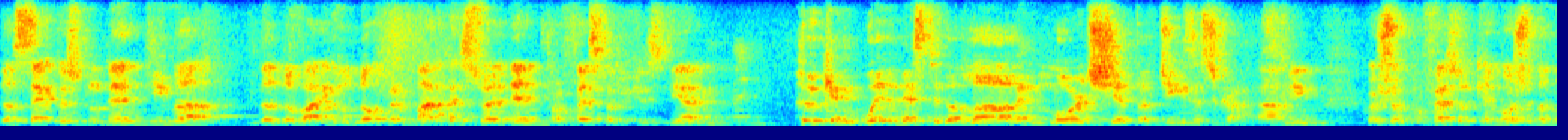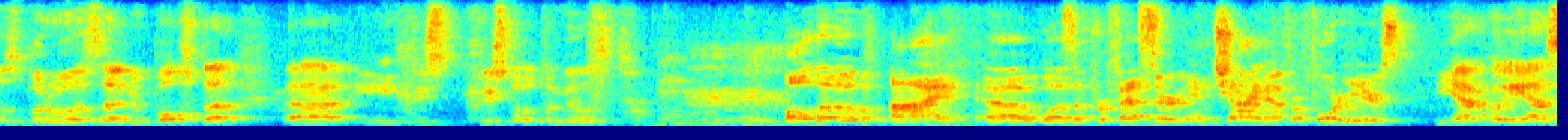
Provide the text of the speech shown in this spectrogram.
да секој студент има да доваѓа у допир макар со еден професор христијанин. who can witness to the love and lordship of Jesus Christ. Амин. Кој што професор ќе може да му зборува за љубовта а, и Хрис, Христовата милост. Although I uh, was a professor in China for four years, Иако и јас,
